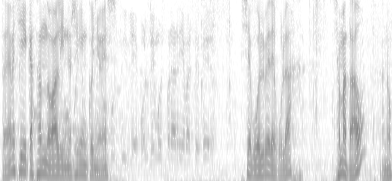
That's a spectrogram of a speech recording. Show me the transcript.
Todavía me sigue cazando alguien, no sé quién coño es. Se vuelve de gulag ¿Se ha matado? Ah, no.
